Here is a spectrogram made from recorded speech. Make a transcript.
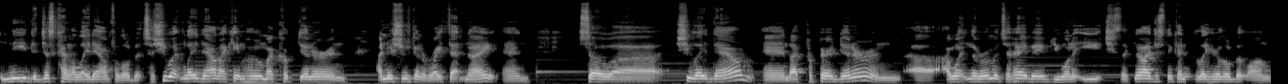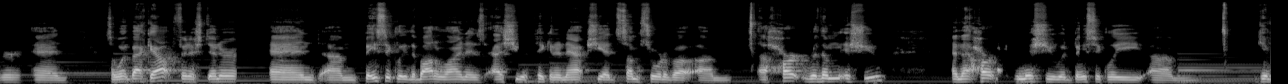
need to just kind of lay down for a little bit. So she went and laid down. I came home, I cooked dinner, and I knew she was going to write that night. And so uh, she laid down, and I prepared dinner. And uh, I went in the room and said, "Hey, babe, do you want to eat?" She's like, "No, I just think I need to lay here a little bit longer." And so I went back out, finished dinner, and um, basically the bottom line is, as she was taking a nap, she had some sort of a, um, a heart rhythm issue, and that heart rhythm issue would basically um, give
